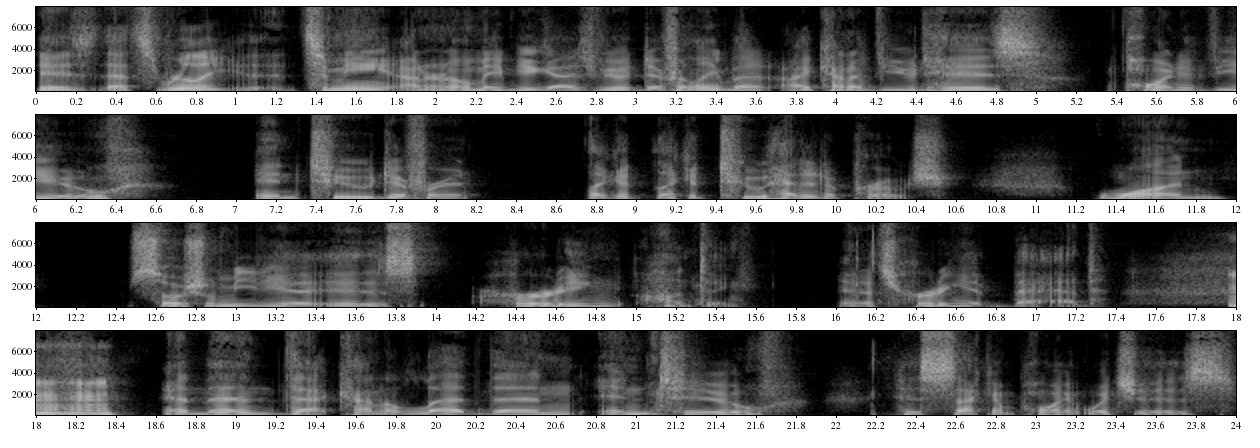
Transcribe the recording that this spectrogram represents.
Is that's really to me? I don't know. Maybe you guys view it differently, but I kind of viewed his point of view in two different, like a like a two headed approach. One, social media is hurting hunting and it's hurting it bad. Mm-hmm. And then that kind of led then into his second point, which is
